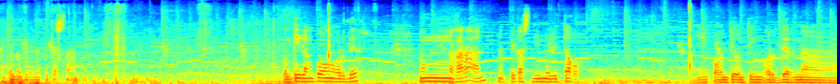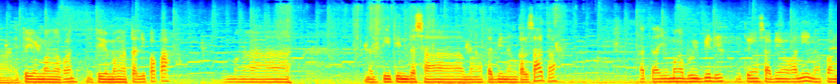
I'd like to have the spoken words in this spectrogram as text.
Ito na po yung napitas natin. Kunti lang po ang order. Nung nakaraan nagpitas din ulit ako. Ay paunti-unting order na ito yung mga kan ito yung mga talipapa. Yung mga nagtitinda sa mga tabi ng kalsada at uh, yung mga bumibili ito yung sabi ko kanina pang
